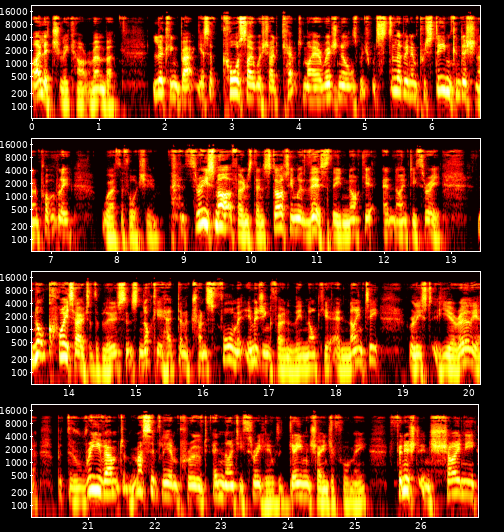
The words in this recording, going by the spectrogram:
I literally can't remember. Looking back, yes, of course, I wish I'd kept my originals, which would still have been in pristine condition and probably worth a fortune. Three smartphones then, starting with this, the Nokia N93. Not quite out of the blue, since Nokia had done a transformer imaging phone in the Nokia N90, released a year earlier. But the revamped, massively improved N93 here was a game changer for me. Finished in shiny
